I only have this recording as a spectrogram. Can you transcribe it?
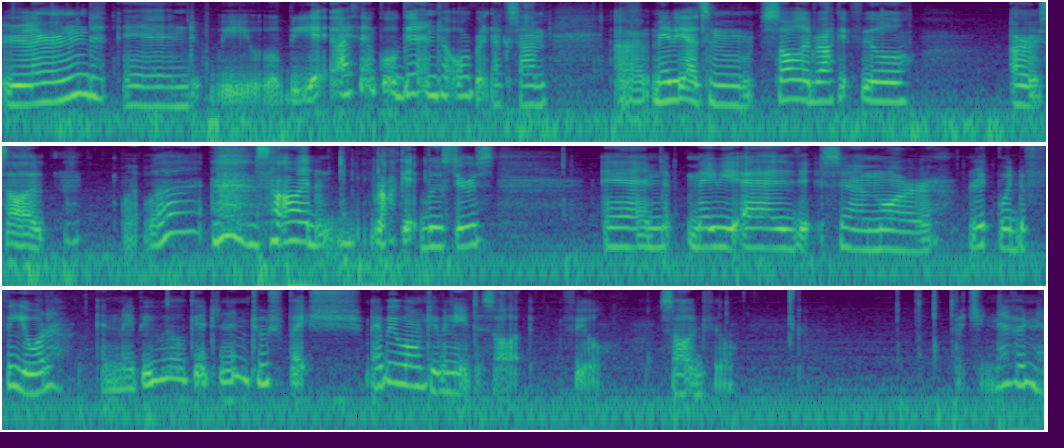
learned, and we will be, I think we'll get into orbit next time. Uh, maybe add some solid rocket fuel, or solid, what, what? solid rocket boosters, and maybe add some more liquid fuel, and maybe we'll get into space. Maybe we won't even need the solid fuel, solid fuel. But you never know.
